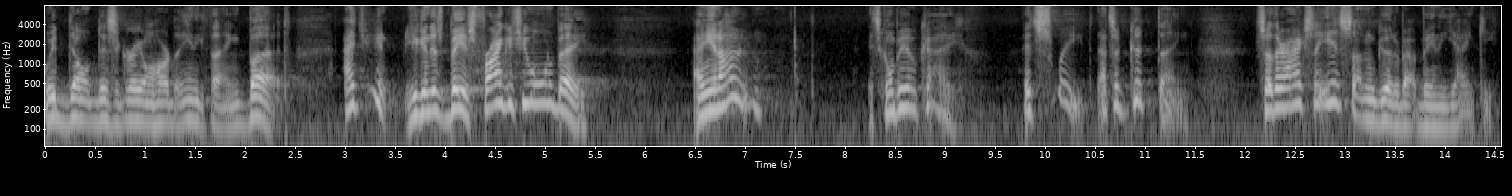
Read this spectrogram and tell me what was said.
we don't disagree on hardly anything. But you can, you can just be as frank as you want to be. And you know, it's going to be okay. It's sweet. That's a good thing. So there actually is something good about being a Yankee.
